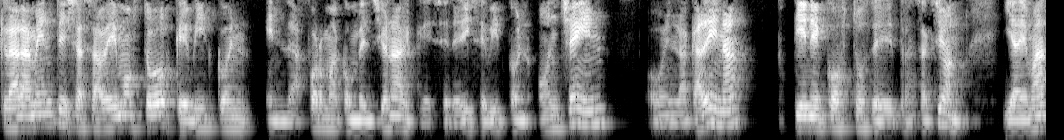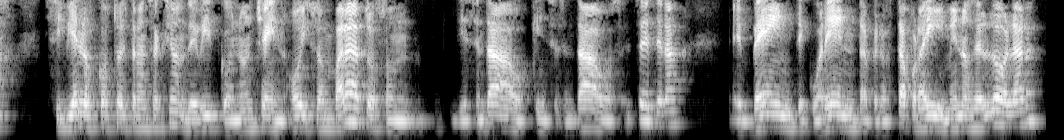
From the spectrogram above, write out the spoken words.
Claramente ya sabemos todos que Bitcoin en la forma convencional, que se le dice Bitcoin on-chain o en la cadena, tiene costos de transacción. Y además, si bien los costos de transacción de Bitcoin on-chain hoy son baratos, son 10 centavos, 15 centavos, etcétera, 20, eh, 40, pero está por ahí menos del dólar,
